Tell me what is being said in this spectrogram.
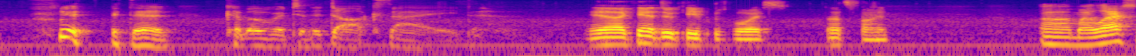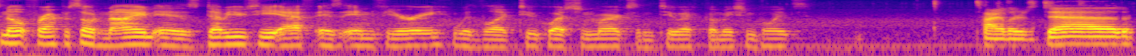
it did. Come over to the dark side. Yeah, I can't do keeper's voice. That's fine. Uh, my last note for episode 9 is WTF is in Fury with like two question marks and two exclamation points. Tyler's dad.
